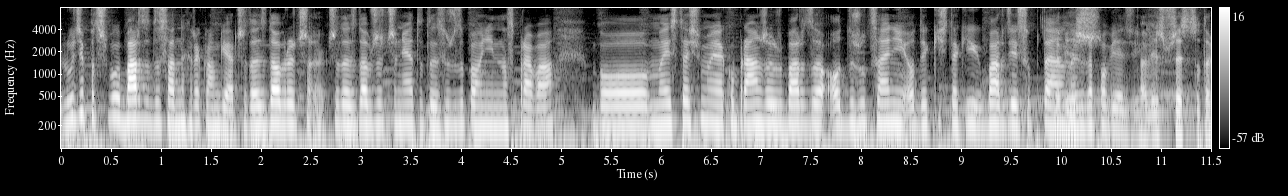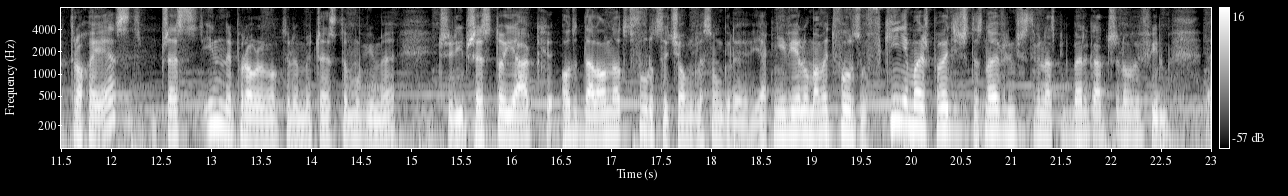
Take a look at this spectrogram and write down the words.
ludzie potrzebują bardzo dosadnych reklam gier, czy to jest dobre, czy, Tak. czy to jest dobrze, czy nie, to to jest już zupełnie inna sprawa, bo my jesteśmy jako branża już bardzo odrzuceni od jakichś takich bardziej subtelnych wiesz- zapowiedzi. A wiesz przez co tak trochę jest? Przez inny problem, o którym my często mówimy, czyli przez to jak oddalone od twórcy ciągle są gry. Jak niewielu mamy twórców. W kinie możesz powiedzieć, czy to jest nowy film Stevena Spielberga, czy nowy film e,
